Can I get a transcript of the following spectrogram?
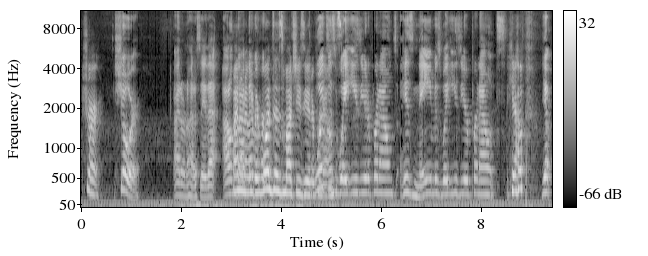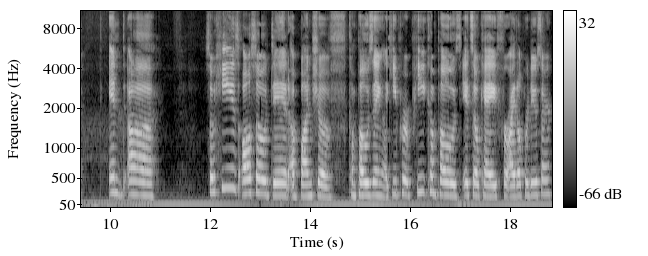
Sure. Sure. I don't know how to say that. I don't I don't I've know either. heard Woods is much easier to pronounce. Woods pronounce. is way easier to pronounce. His name is way easier to pronounce. Yep. Yep. And uh so he's also did a bunch of composing. Like he he composed It's Okay for Idol Producer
